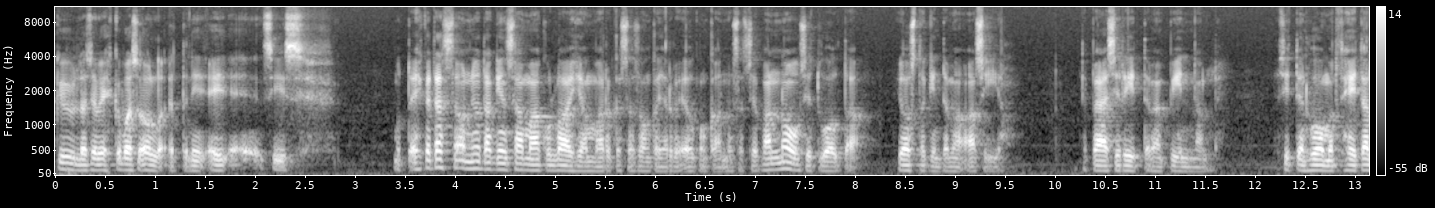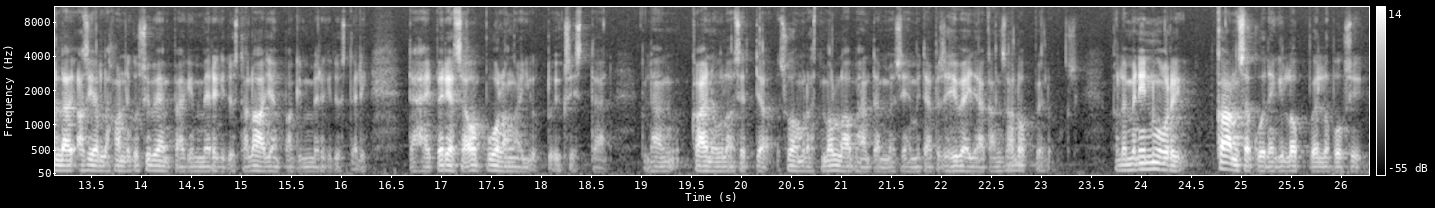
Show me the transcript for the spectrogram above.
Kyllä, se ehkä voisi olla, että niin, ei, siis, mutta ehkä tässä on jotakin samaa kuin Laihian Markassa Sonkajärven Eukon kannossa. Se vaan nousi tuolta jostakin tämä asia ja pääsi riittävän pinnalle. Sitten huomaat, että hei, tällä asialla on niin syvempääkin merkitystä, laajempaakin merkitystä. Eli tähän ei periaatteessa ole Puolangan juttu yksistään. Kyllähän kainuulaiset ja suomalaiset, me ollaan vähän tämmöisiä, mitäpä se hyvä jää kansaa loppujen lopuksi. Me olemme niin nuori kansa kuitenkin loppujen lopuksi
